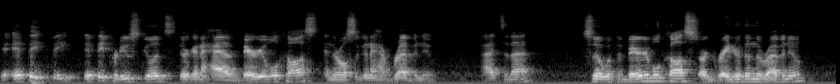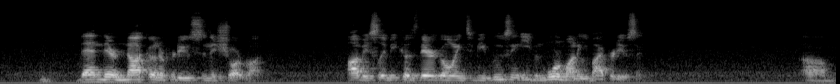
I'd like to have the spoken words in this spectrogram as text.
If they, if they produce goods, they're going to have variable costs and they're also going to have revenue. Add to that. So if the variable costs are greater than the revenue, then they're not going to produce in the short run. Obviously, because they're going to be losing even more money by producing. Um,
